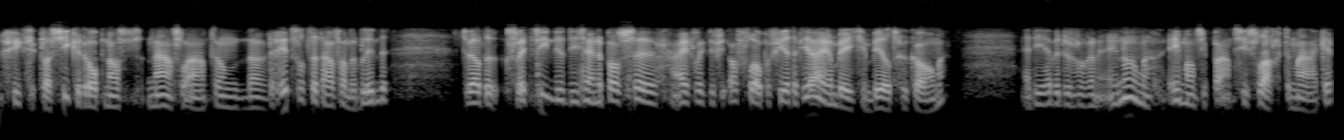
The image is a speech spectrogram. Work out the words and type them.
Griekse klassieken erop nas, naslaat, dan, dan ritselt het aan van de blinden. Terwijl de slechtzienden, die zijn er pas uh, eigenlijk de afgelopen 40 jaar een beetje in beeld gekomen. En die hebben dus nog een enorme emancipatieslag te maken.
